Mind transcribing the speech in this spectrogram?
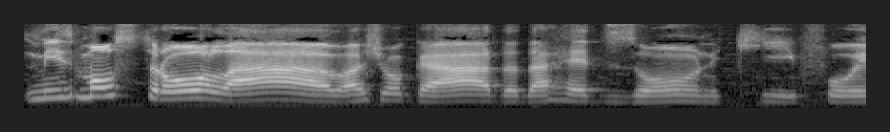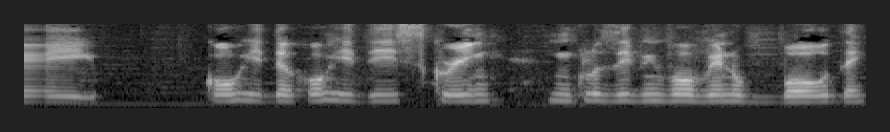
me mostrou lá a jogada da Red Zone, que foi corrida, corrida e screen, inclusive envolvendo o Bolden.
